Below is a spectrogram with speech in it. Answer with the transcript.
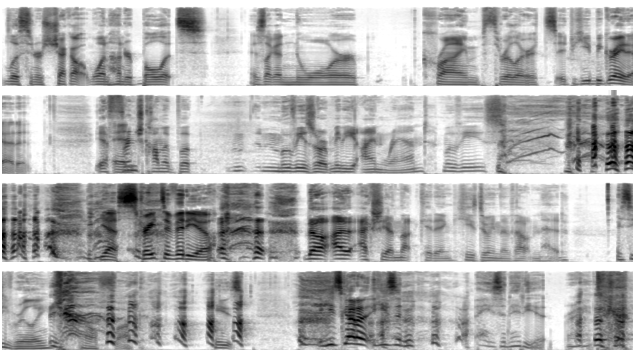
listeners, check out 100 Bullets as like a noir crime thriller. It's it, he'd be great at it. Yeah, And- fringe comic book m- movies or maybe Ayn Rand movies. yes, straight to video. no, I actually I'm not kidding. He's doing the Fountainhead. Is he really? Oh fuck. He's he's got a he's an he's an idiot, right? like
